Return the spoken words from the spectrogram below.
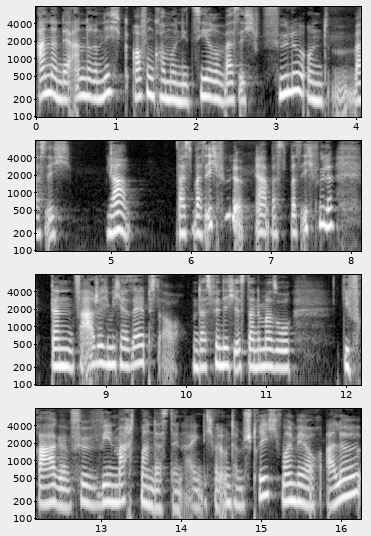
anderen, der andere nicht offen kommuniziere, was ich fühle und was ich, ja, was, was ich fühle, ja, was, was ich fühle, dann verarsche ich mich ja selbst auch. Und das finde ich ist dann immer so, die Frage, für wen macht man das denn eigentlich? Weil unterm Strich wollen wir ja auch alle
